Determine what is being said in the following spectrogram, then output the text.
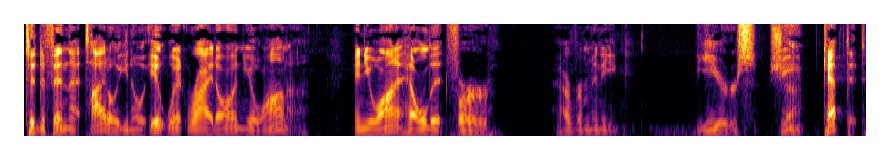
to defend that title. You know, it went right on Joanna, and Joanna held it for however many years she kept it.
